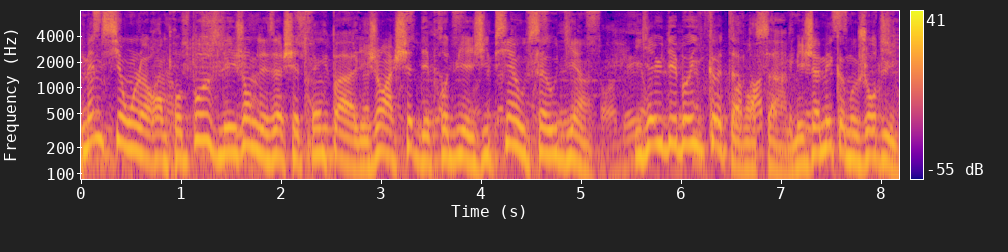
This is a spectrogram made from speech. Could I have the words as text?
Même si on leur en propose, les gens ne les achèteront pas. Les gens achètent des produits égyptiens ou saoudiens. Il y a eu des boycotts avant ça, mais jamais comme aujourd'hui.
